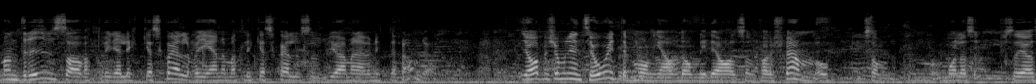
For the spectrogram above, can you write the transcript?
man drivs av att vilja lyckas själv och genom att lyckas själv så gör man även nytta för andra. Jag personligen tror inte på många av de ideal som förs fram och som målas upp. Så jag,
